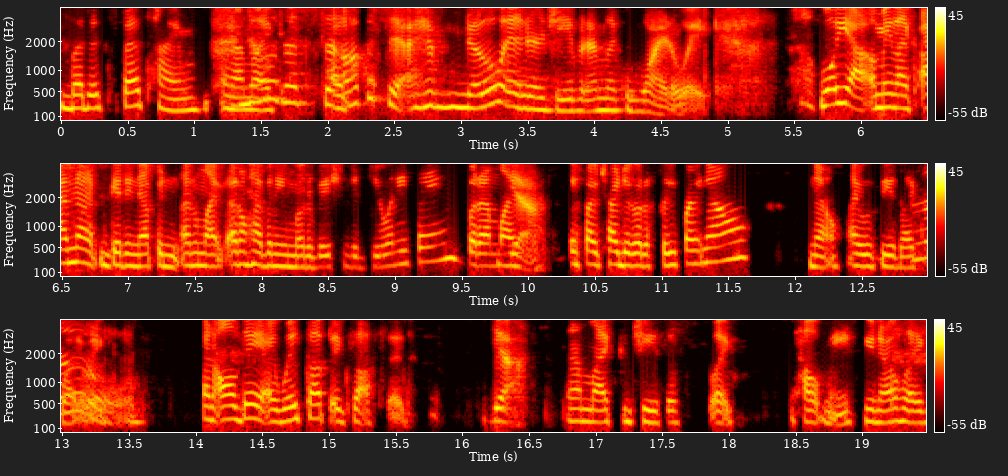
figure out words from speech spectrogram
but it's bedtime. And I'm no, like, that's the I, opposite. I have no energy, but I'm like wide awake. Well, yeah. I mean, like, I'm not getting up and I'm like, I don't have any motivation to do anything. But I'm like, yeah. if I tried to go to sleep right now, no, I would be like no. wide awake. And all day I wake up exhausted. Yeah. And I'm like, Jesus, like, help me, you know, like.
